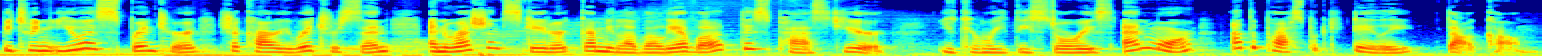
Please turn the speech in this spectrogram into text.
between U.S. sprinter Sha'Carri Richardson and Russian skater Kamila Valieva this past year. You can read these stories and more at theprospectordaily.com.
